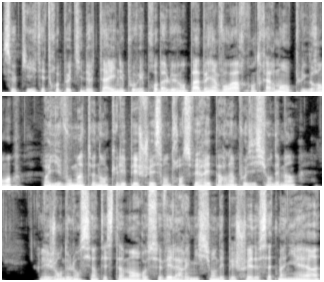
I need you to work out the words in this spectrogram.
Ceux qui étaient trop petits de taille ne pouvaient probablement pas bien voir, contrairement aux plus grands. Voyez-vous maintenant que les péchés sont transférés par l'imposition des mains? Les gens de l'Ancien Testament recevaient la rémission des péchés de cette manière.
